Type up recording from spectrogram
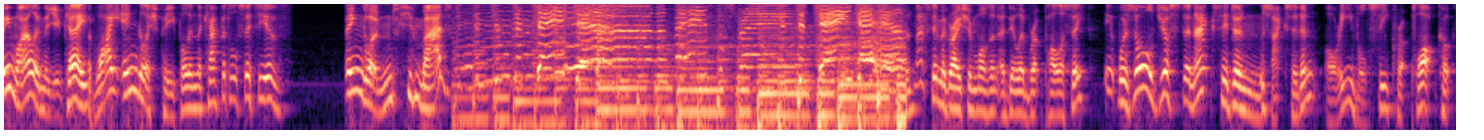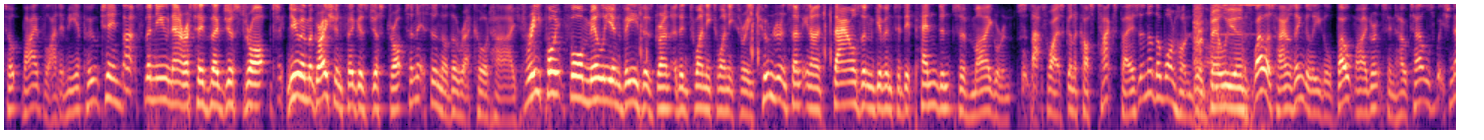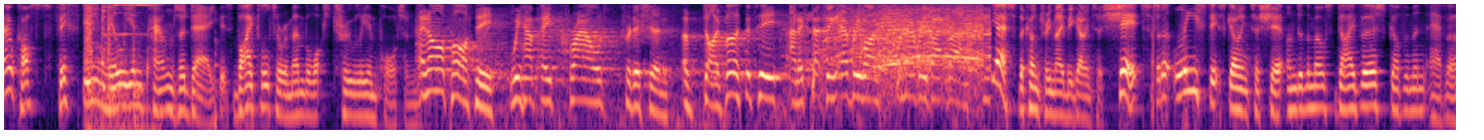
Meanwhile, in the UK, white English people in the capital city of England, you mad? Mass immigration wasn't a deliberate policy. It was all just an accident. Accident or evil secret plot cooked up by Vladimir Putin. That's the new narrative they've just dropped. New immigration figures just dropped and it's another record high. 3.4 million visas granted in 2023, 279,000 given to dependents of migrants. That's why it's going to cost taxpayers another 100 billion. As well as housing illegal boat migrants in hotels, which now costs 15 million pounds a day. It's vital to remember what's truly important. In our party, we have a proud tradition of diversity and accepting everyone from every background. Yes, the country may be going to shit, but at least it's going to shit under the most diverse government ever.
